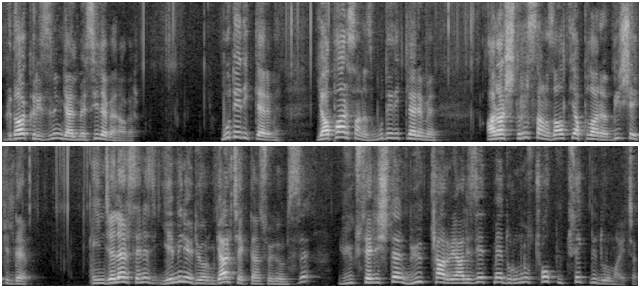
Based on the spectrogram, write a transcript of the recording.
gıda krizinin gelmesiyle beraber. Bu dediklerimi yaparsanız, bu dediklerimi araştırırsanız altyapıları bir şekilde incelerseniz yemin ediyorum gerçekten söylüyorum size yükselişten büyük kar realize etme durumunuz çok yüksek bir duruma geçer.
